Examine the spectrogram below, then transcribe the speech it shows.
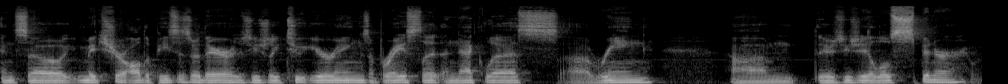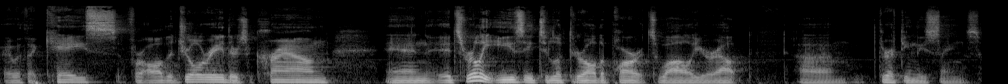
and so make sure all the pieces are there. There's usually two earrings, a bracelet, a necklace, a ring. Um, there's usually a little spinner with a case for all the jewelry. There's a crown and it's really easy to look through all the parts while you're out um, thrifting these things.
